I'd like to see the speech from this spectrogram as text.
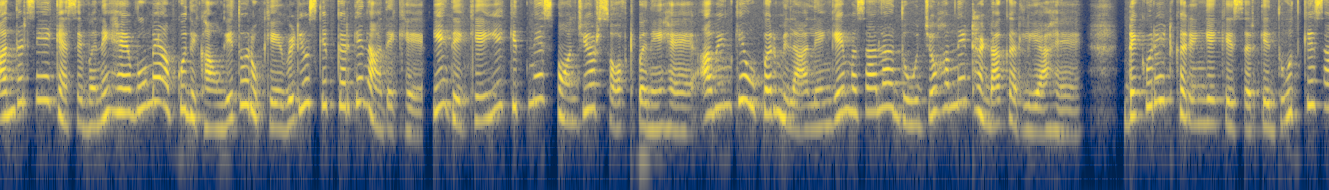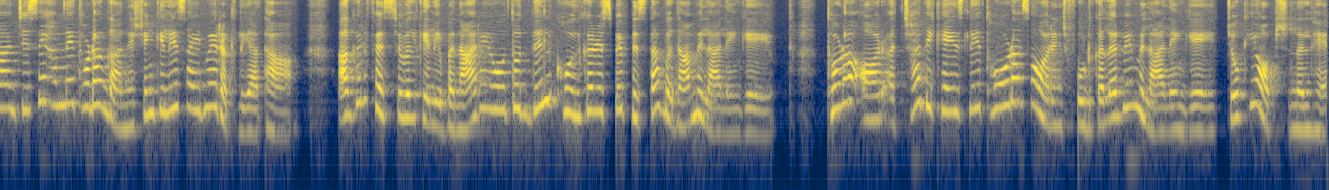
अंदर से ये कैसे बने हैं, वो मैं आपको दिखाऊँगी तो रुके वीडियो स्किप करके ना देखे। ये देखे ये कितने स्पॉन्जी और सॉफ्ट बने हैं। अब इनके ऊपर मिला लेंगे मसाला दूध, जो हमने ठंडा कर लिया है। डेकोरेट करेंगे केसर के दूध के साथ, जिसे हमने थोड़ा गार्निशिंग के लिए साइड में रख लिया था। अगर फेस्टिवल के लिए बना रहे हो तो दिल खोलकर इस पे पिस्ता बादाम मिला लेंगे। थोड़ा और अच्छा दिखे, इसलिए थोड़ा सा ऑरेंज फ़ूड कलर भी मिला लेंगे, जो कि ऑप्शनल है।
